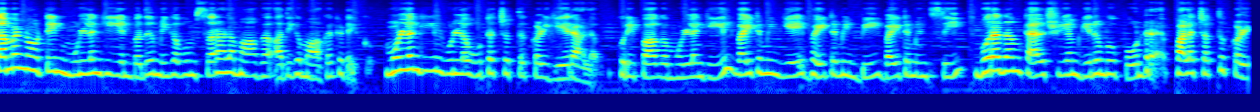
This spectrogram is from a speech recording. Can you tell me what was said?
தமிழ்நாட்டின் முள்ளங்கி என்பது மிகவும் சரளமாக அதிகமாக கிடைக்கும். முள்ளங்கியில் உள்ள ஊட்டச்சத்துக்கள் ஏராளம். குறிப்பாக முள்ளங்கியில் vitamin A vitamin B vitamin C புரதம் கால்சியம் இரும்பு போன்ற பல சத்துக்கள்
